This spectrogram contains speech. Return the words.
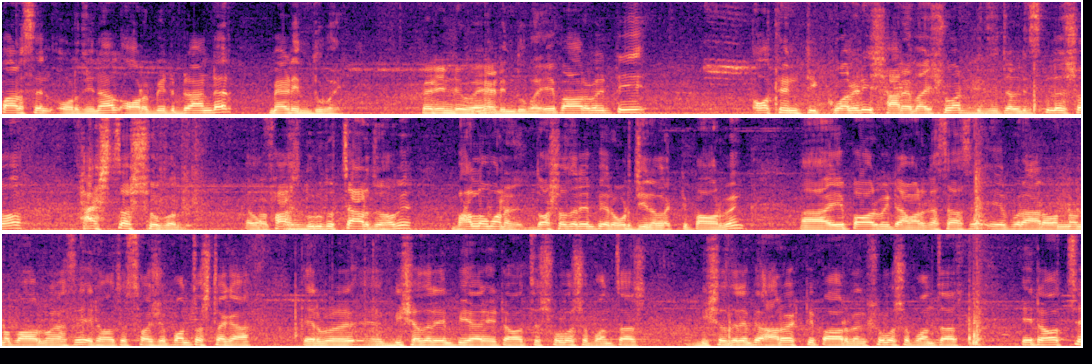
পার্সেন্ট অরিজিনাল অরবিট ব্র্যান্ডের made in Dubai Made in Dubai। Made in Dubai এই পাওয়ার ব্যাংকটি অথেন্টিক কোয়ালিটি সাড়ে বাইশ ওয়াট ডিজিটাল ডিসপ্লে সহ ফাস্ট চার্জ শো করবে। এবং ফাস্ট দ্রুত চার্জ হবে ভালো মানের দশ হাজার এমপির অরিজিনাল একটি পাওয়ার ব্যাংক এই পাওয়ার ব্যাংকটা আমার কাছে আছে। এরপরে আরও অন্যান্য পাওয়ার ব্যাংক আছে এটা হচ্ছে ছয়শো পঞ্চাশ টাকা। এরপরে বিশ হাজার এমপিআর এটা হচ্ছে ষোলোশো পঞ্চাশ। বিশ হাজার এমপি আরও একটি পাওয়ার ব্যাংক ষোলোশো পঞ্চাশ। এটা হচ্ছে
